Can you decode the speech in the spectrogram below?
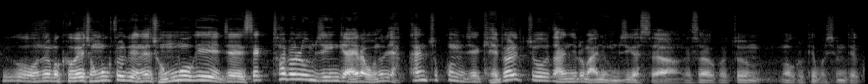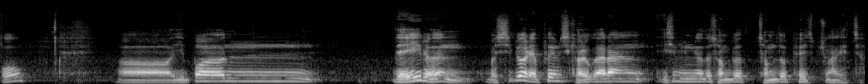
그리고 오늘 뭐 그 외 종목들도 있는데 종목이 이제 섹터별로 움직인 게 아니라 오늘 약간 조금 이제 개별주 단위로 많이 움직였어요. 그래서 그것 좀뭐 그렇게 보시면 되고 어 이번 내일은 뭐 12월 FMC 결과랑 26년도 점도, 점도표에 집중하겠죠.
